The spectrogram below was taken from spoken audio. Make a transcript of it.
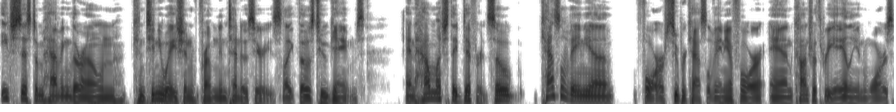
each system having their own continuation from Nintendo series, like those two games, and how much they differed. So Castlevania 4 or Super Castlevania 4 and Contra 3 Alien Wars,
